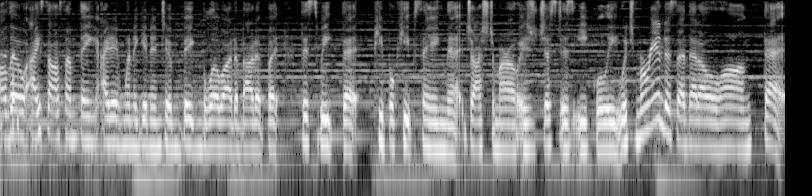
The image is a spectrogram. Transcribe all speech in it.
Although I saw something, I didn't want to get into a big blowout about it, but this week that people keep saying that Josh D'Amaro is just as equally, which Miranda said that all along, that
